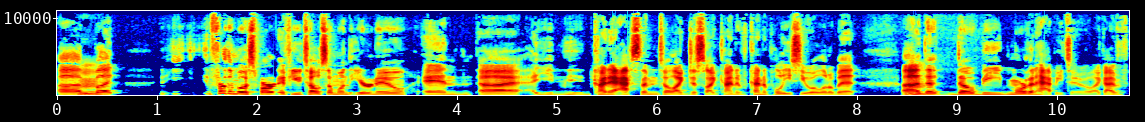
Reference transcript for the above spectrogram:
Uh, but for the most part if you tell someone that you're new and uh, you, you kind of ask them to like just like kind of kind of police you a little bit uh, that they'll be more than happy to like i've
